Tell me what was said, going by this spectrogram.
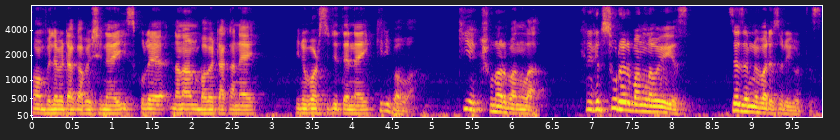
ফর্ম ফিল টাকা বেশি নেয়, স্কুলে নানানভাবে টাকা নেয়, ইউনিভার্সিটিতে নেয়। কিরি বাবা? কী এক সোনার বাংলা? এখানে কিন্তু সুরের বাংলা হয়ে গেছে। যে যেমনি বারে চুরি করতেছে।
